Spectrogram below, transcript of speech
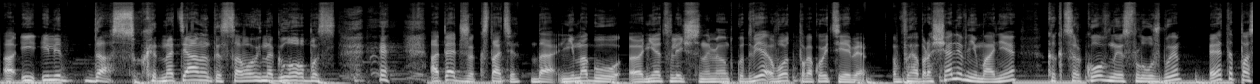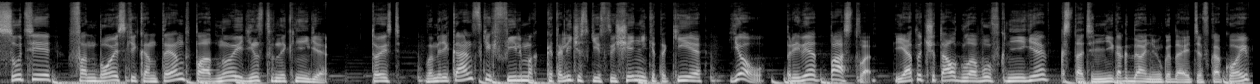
А, и, или, да, сука, натянуты совой на глобус. Опять же, кстати, да, не могу э, не отвлечься на минутку-две, вот по какой теме. Вы обращали внимание, как церковные службы — это, по сути, фанбойский контент по одной единственной книге? То есть в американских фильмах католические священники такие «Йоу, привет, паства!» Я тут читал главу в книге, кстати, никогда не угадаете в какой,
